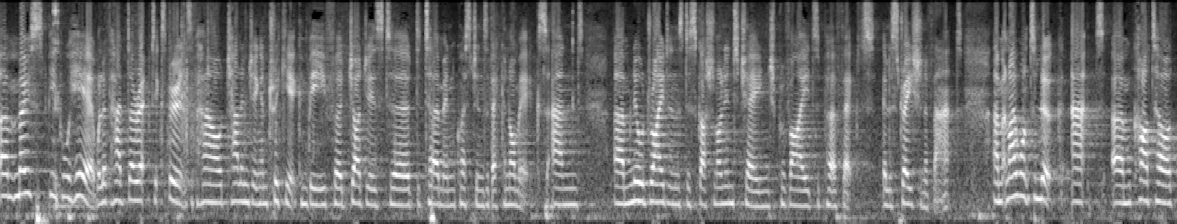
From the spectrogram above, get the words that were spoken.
um, most people here will have had direct experience of how challenging and tricky it can be for judges to determine questions of economics. And um, Neil Dryden's discussion on interchange provides a perfect illustration of that. Um, and I want to look at um, cartel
